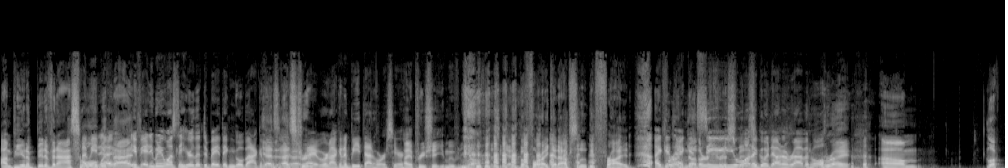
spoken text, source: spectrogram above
I'm being a bit of an asshole I mean, with I- that. if anybody wants to hear that debate, they can go back and Yeah, listen that's to it. true. Right? We're not going to beat that horse here. I appreciate you moving me off this again before I get absolutely fried. I can I can see you want to go down a rabbit hole. right. Um, look,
